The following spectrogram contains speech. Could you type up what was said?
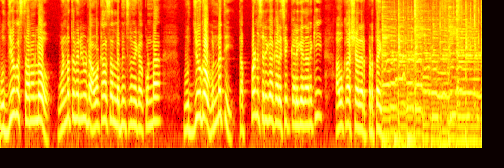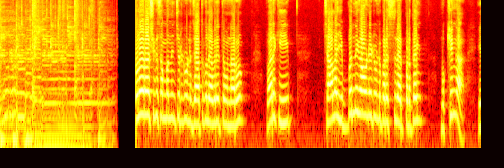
ఉద్యోగ స్థానంలో ఉన్నతమైనటువంటి అవకాశాలు లభించడమే కాకుండా ఉద్యోగ ఉన్నతి తప్పనిసరిగా కలిసి కలిగేదానికి అవకాశాలు ఏర్పడతాయి. తులారాశికి సంబంధించినటువంటి జాతకులు ఎవరైతే ఉన్నారో వారికి చాలా ఇబ్బందిగా ఉండేటువంటి పరిస్థితులు ఏర్పడతాయి. ముఖ్యంగా ఈ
